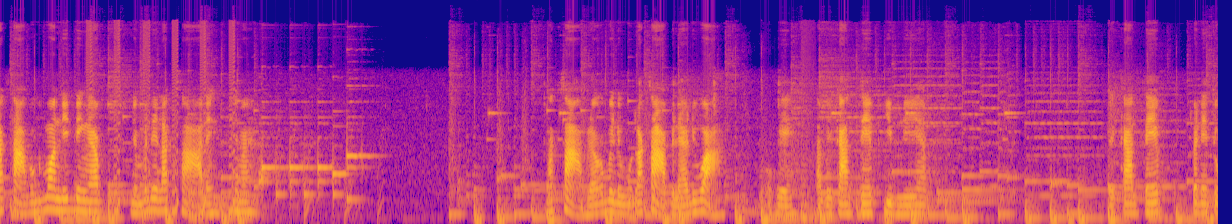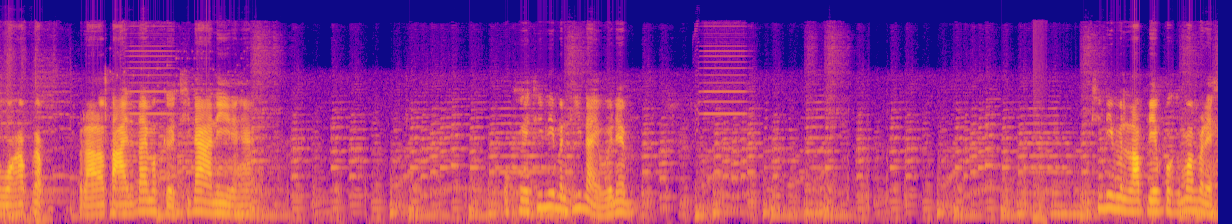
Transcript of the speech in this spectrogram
รักษาโปเกมอนนิดนึงครับยังไม่ได้รักษาเลยใช่ไหมรักษาไปแล้วก็ไปดูรักษาไปแล้วดีกว่าโอเคแต่เป็นการเซฟยิมนี้ครับเป็นการเซฟไปในตัวครับกับเวลาเราตายจะได้มาเกิดที่หน้านี่นะฮะโอเคที่นี่มันที่ไหนวะเนี่ย นี่มันรับเลี้ยงโปเกมอนไปเลย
